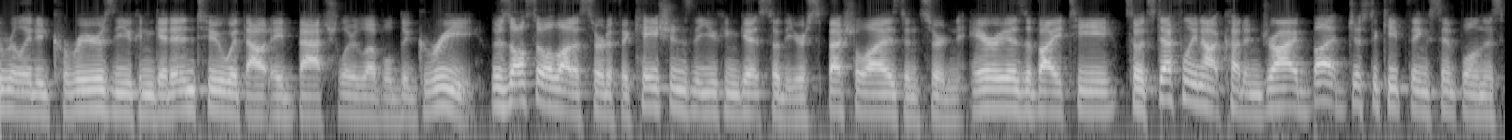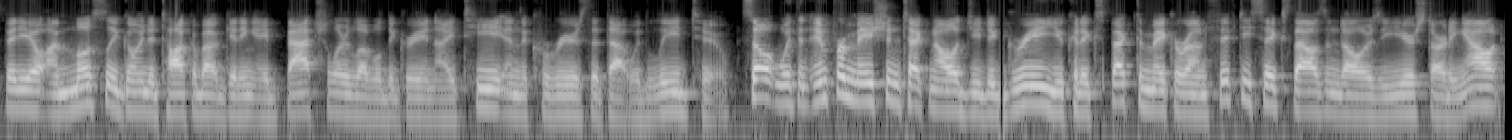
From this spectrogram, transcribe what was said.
related careers that you can get into without a bachelor level degree. There's also a lot of certifications that you can get so that you're specialized in certain areas of IT. So it's definitely not cut and dry, but just to keep things simple in this video, I'm mostly going to talk about getting a bachelor level degree in IT and the careers that that would lead to. So with an information technology degree, you could expect to make around $56,000 a year starting out,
